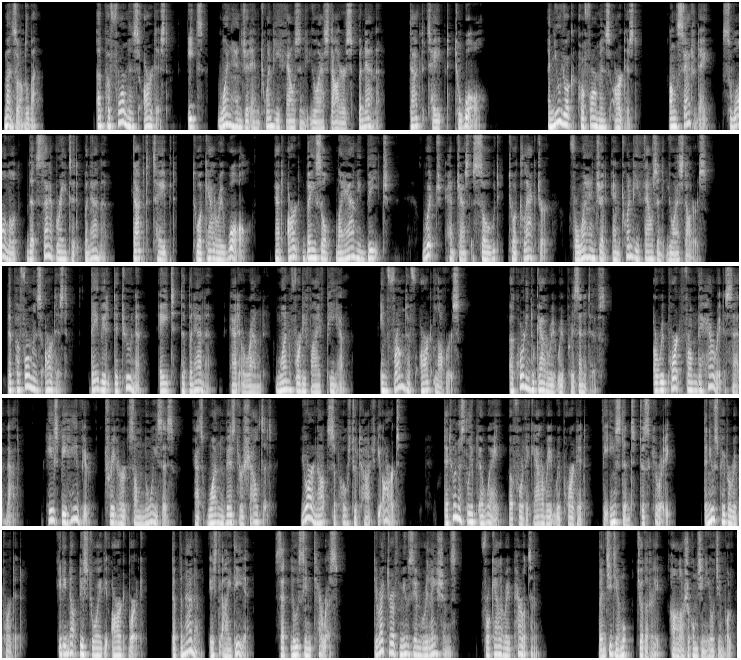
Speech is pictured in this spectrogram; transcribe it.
慢速朗读版。A performance artist eats 120,000 US dollars banana duct taped to wall. A New York performance artist on Saturday swallowed the celebrated banana duct taped to a gallery wall at Art Basel Miami Beach, which had just sold to a collector for 120,000 US dollars. The performance artist, David Datuna, ate the banana at around 1.45 p.m. in front of art lovers, according to gallery representatives. A report from the Herald said that his behavior triggered some noises as one visitor shouted, You are not supposed to touch the art. Datuna slipped away before the gallery reported the incident to security. The newspaper reported he did not destroy the artwork. The banana is the idea, said Lucien Terras, Director of Museum Relations for Gallery Perrotin。本期节目就到这里，浩浩老师，恭喜你又进步了。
